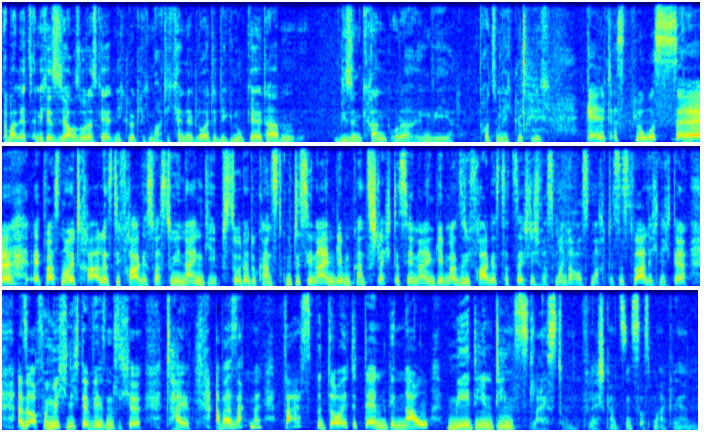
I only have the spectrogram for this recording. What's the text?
Aber letztendlich ist es ja auch so, dass Geld nicht glücklich macht. Ich kenne Leute, die genug Geld haben, die sind krank oder irgendwie trotzdem nicht glücklich. Geld ist bloß äh, etwas Neutrales. Die Frage ist, was du hineingibst, oder? Du kannst Gutes hineingeben, kannst Schlechtes hineingeben. Also die Frage ist tatsächlich, was man daraus macht. Das ist wahrlich nicht der, also auch für mich nicht der wesentliche Teil. Aber sag mal, was bedeutet denn genau Mediendienstleistung? Vielleicht kannst du uns das mal erklären.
